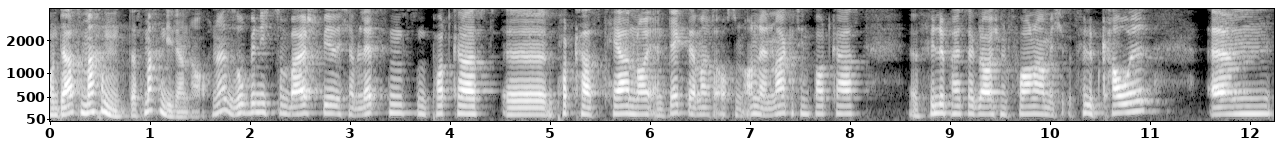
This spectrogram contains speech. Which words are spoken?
Und das machen, das machen die dann auch. Ne? So bin ich zum Beispiel, ich habe letztens einen Podcast, äh, Podcast her neu entdeckt, der macht auch so einen Online-Marketing-Podcast. Äh, Philipp heißt er, glaube ich, mit Vornamen, ich, Philipp Kaul. Ähm,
